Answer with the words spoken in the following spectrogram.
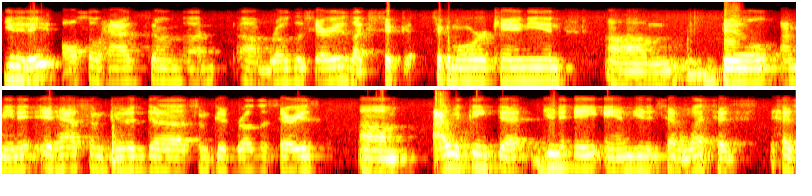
Unit 8 also has some um, um, roadless areas like Syc- Sycamore Canyon, um, Bill. I mean, it, it has some good, uh, some good roadless areas. Um, I would think that Unit 8 and Unit 7 West has has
